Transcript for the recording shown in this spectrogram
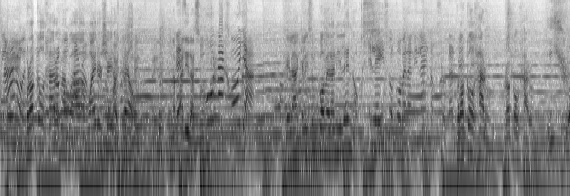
Claro, Procol una- Harum, a-. Whiter Shade of Pale. Shade of Pale. Una Es pálida sombra. Una joya. Que, la, que le hizo un cover a Annie Lennox. Le hizo cover a Annie Lennox, totalmente. Procol Harum, Procol Harum. Hijo,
